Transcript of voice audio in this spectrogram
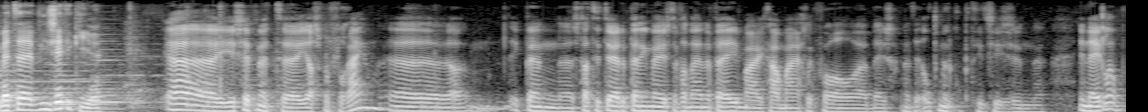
Met uh, wie zit ik hier? Uh, je zit met uh, Jasper Florijn. ik ben statutair de penningmeester van de NFV, maar ik hou me eigenlijk vooral bezig met de ultimate competities in, in Nederland.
